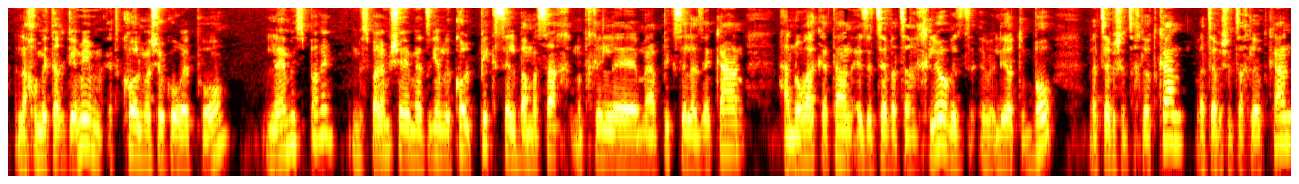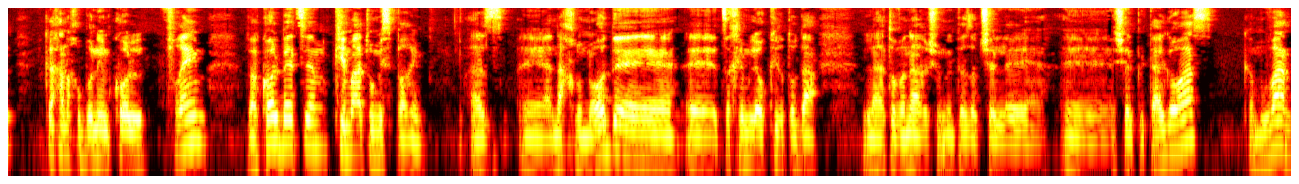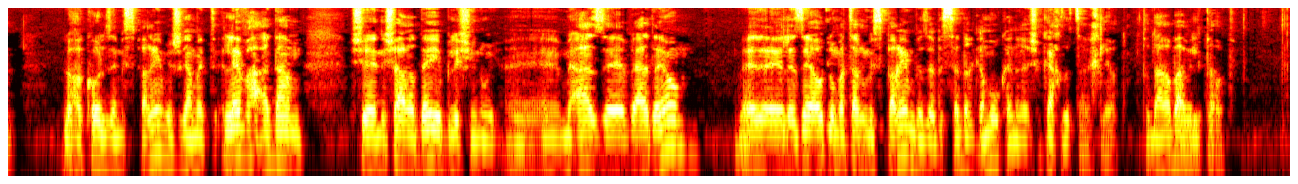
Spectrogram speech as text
אנחנו מתרגמים את כל מה שקורה פה למספרים, מספרים שמייצגים לכל פיקסל במסך, מתחיל אה, מהפיקסל הזה כאן, הנורא קטן, איזה צבע צריך להיות, להיות בו, והצבע שצריך להיות כאן, והצבע שצריך להיות כאן, וככה אנחנו בונים כל פריים, והכל בעצם כמעט הוא מספרים. אז אה, אנחנו מאוד אה, אה, צריכים להכיר תודה לתובנה הראשונית הזאת של, של פיתגורס. כמובן, לא הכל זה מספרים, יש גם את לב האדם שנשאר די בלי שינוי מאז ועד היום, ולזה עוד לא מצאנו מספרים, וזה בסדר גמור, כנראה שכך זה צריך להיות. תודה רבה ולהתראות.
